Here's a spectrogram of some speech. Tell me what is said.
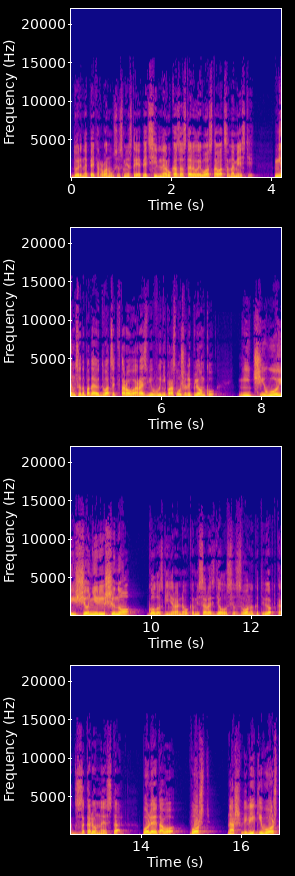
Дорин опять рванулся с места, и опять сильная рука заставила его оставаться на месте. «Немцы нападают 22-го. Разве вы не прослушали пленку?» «Ничего еще не решено!» Голос генерального комиссара сделался звонок и тверд, как закаленная сталь. «Более того, вождь, наш великий вождь,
